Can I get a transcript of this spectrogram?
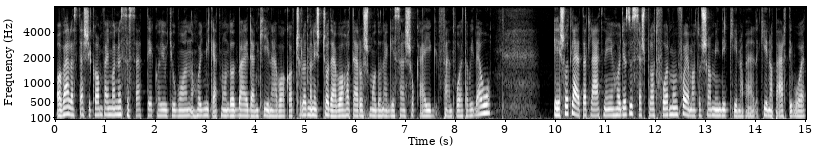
A választási kampányban összeszedték a YouTube-on, hogy miket mondott Biden Kínával kapcsolatban, és csodával határos módon egészen sokáig fent volt a videó. És ott lehetett látni, hogy az összes platformon folyamatosan mindig Kína, Kína párti volt.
